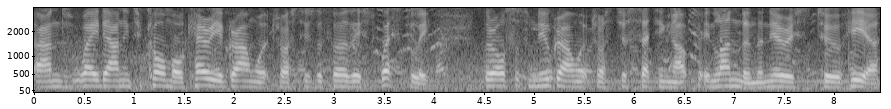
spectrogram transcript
and way down into Cornwall. Kerrier Groundwork Trust is the furthest westerly. There are also some new groundwork trusts just setting up in London. The nearest to here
